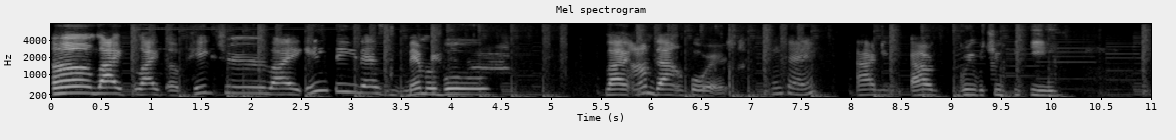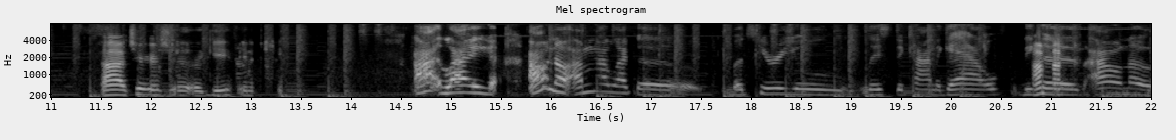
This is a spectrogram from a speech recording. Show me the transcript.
um like like a picture like anything that's memorable like i'm down for it Okay. i i agree with you Kiki. I cherish a, a gift and I like. I don't know. I'm not like a materialistic kind of gal because I don't know.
